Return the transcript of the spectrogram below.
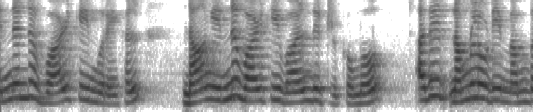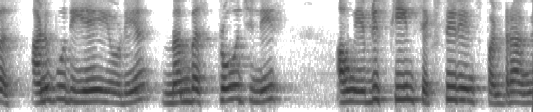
என்னென்ன வாழ்க்கை முறைகள் நாங்கள் என்ன வாழ்க்கையை வாழ்ந்துட்டு இருக்கோமோ அது நம்மளுடைய மெம்பர்ஸ் அனுபூதி ஏஐயோடைய மெம்பர்ஸ் ப்ரோஜினேஸ் அவங்க எப்படி ஸ்கீம்ஸ் எக்ஸ்பீரியன்ஸ் பண்ணுறாங்க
